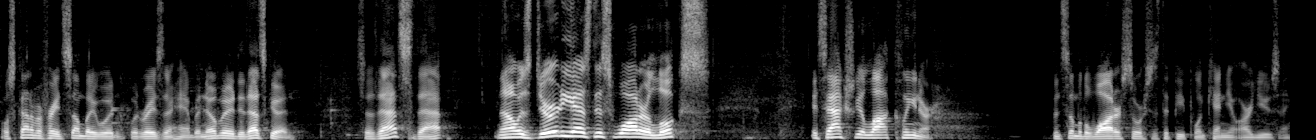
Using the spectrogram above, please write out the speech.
I was kind of afraid somebody would, would raise their hand, but nobody did. That's good. So that's that. Now, as dirty as this water looks, it's actually a lot cleaner than some of the water sources that people in Kenya are using.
